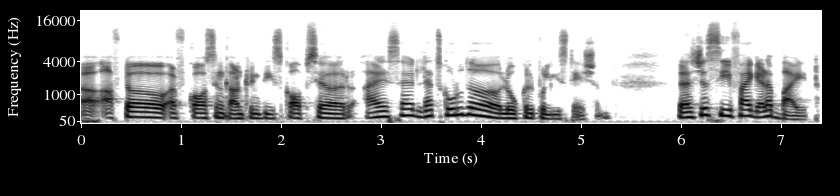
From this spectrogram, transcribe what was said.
Uh, after, of course, encountering these cops here, I said, let's go to the local police station. Let's just see if I get a bite.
